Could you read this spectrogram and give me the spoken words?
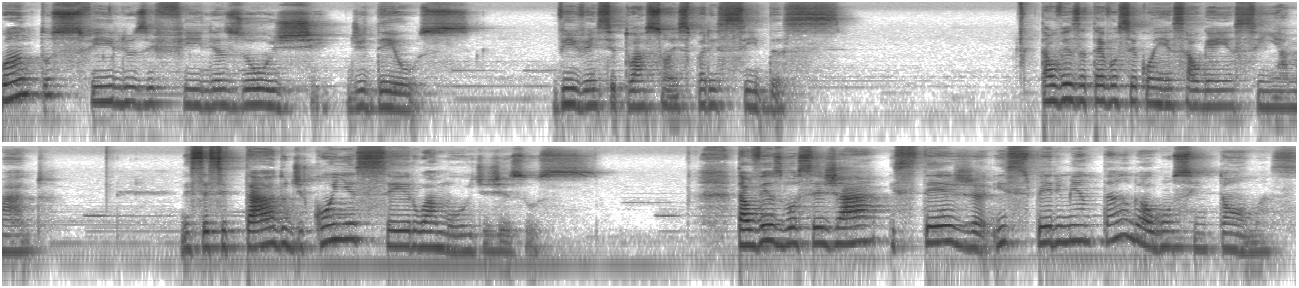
Quantos filhos e filhas hoje de Deus vivem situações parecidas? Talvez até você conheça alguém assim, amado, necessitado de conhecer o amor de Jesus. Talvez você já esteja experimentando alguns sintomas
